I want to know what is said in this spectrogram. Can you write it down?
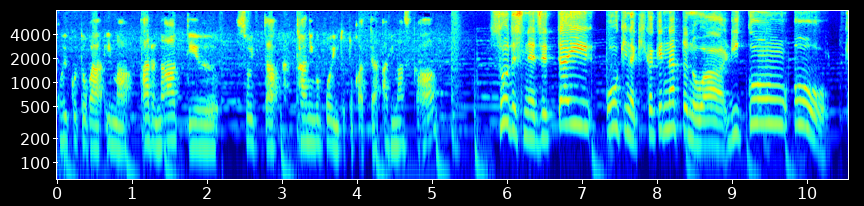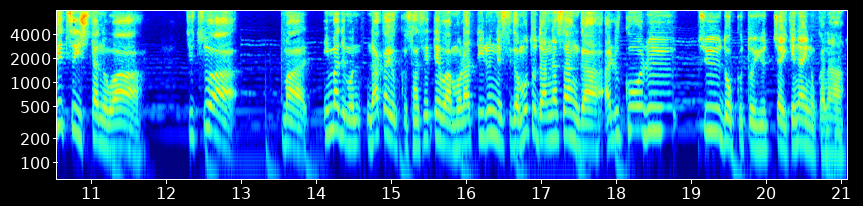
こういうことが今あるなっていうそういったターニングポイントとかってありますか？そうですね。絶対大きなきっかけになったのは離婚を決意したのは実はまあ今でも仲良くさせてはもらっているんですが元旦那さんがアルコール中毒と言っちゃいけないのかな。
